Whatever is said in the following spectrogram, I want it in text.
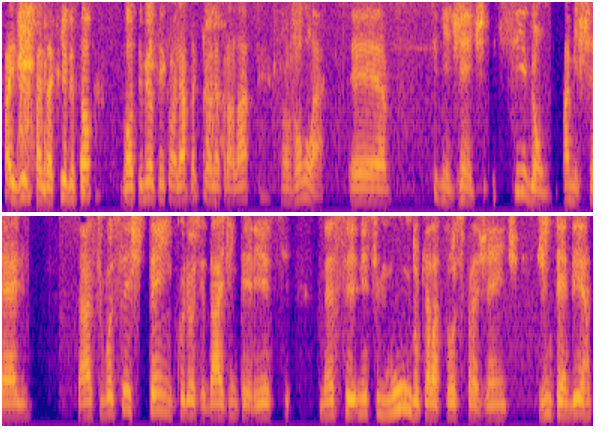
faz isso, faz aquilo, então, volta e meia eu tenho que olhar para aqui, olhar para lá. Mas vamos lá. É, seguinte, gente, sigam a Michelle. Tá? Se vocês têm curiosidade, interesse nesse, nesse mundo que ela trouxe para a gente, de entender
